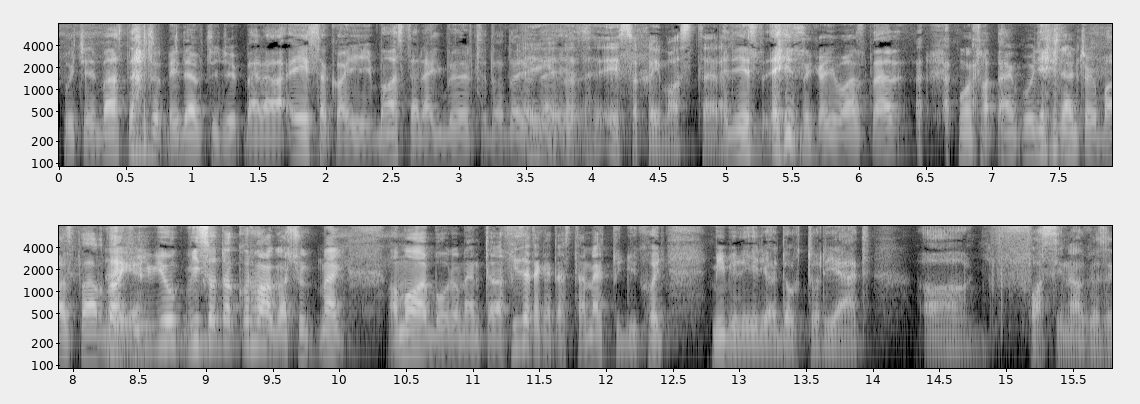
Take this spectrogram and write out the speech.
Úgyhogy Bastardot még nem tudjuk, mert az éjszakai masterekből, tudod, nagyon Igen, nehéz. éjszakai master. Egy ész- éjszakai master, mondhatnánk úgy, és nem csak bastardnak Igen. hívjuk, viszont akkor hallgassuk meg a Marlboro mentel a fizeteket, aztán megtudjuk, hogy miből írja a doktoriát a faszinak, az a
